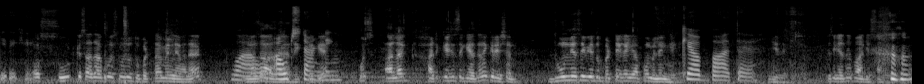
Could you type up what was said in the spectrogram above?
ये देखिए। और सूट के साथ आपको इसमें जो दुपट्टा मिलने वाला है मज़ा आ देख outstanding। के। कुछ अलग हटके जैसे कहते हैं ना क्रिएशन ढूँढने से भी दुपट्टे का ही आपको मिलेंगे। क्या बात है। ये देखिए कहते हैं पाकिस्तान।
